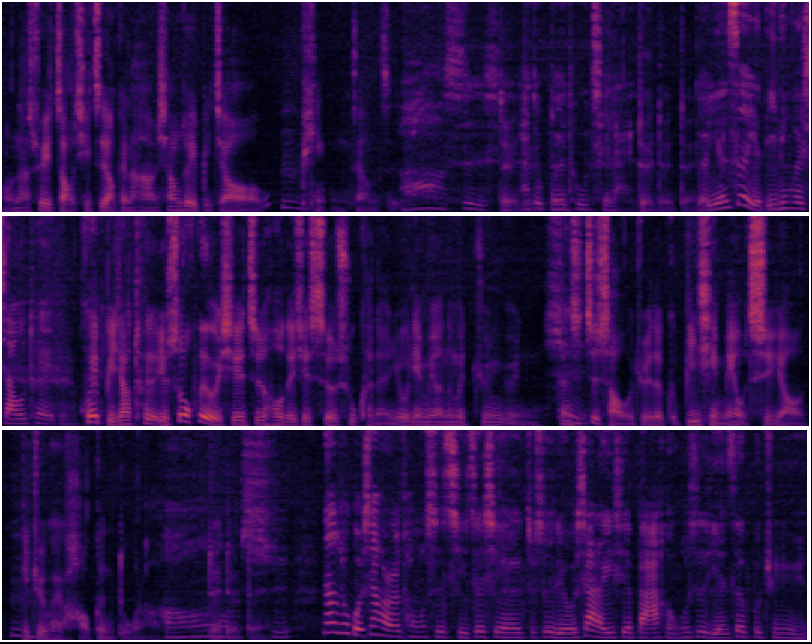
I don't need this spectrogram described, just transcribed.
哦，那所以早期治疗可以让它相对比较平，这样子。哦，是是，对对它就不会凸起来了。对对对。对，颜色也一定会消退的。会比较退的，有时候会有一些之后的一些色素可能有点没有那么均匀，但是至少我觉得比起没有吃药，的确会好更多了。哦，对对对是。那如果像儿童时期这些就是留下了一些疤痕或是颜色不均匀，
